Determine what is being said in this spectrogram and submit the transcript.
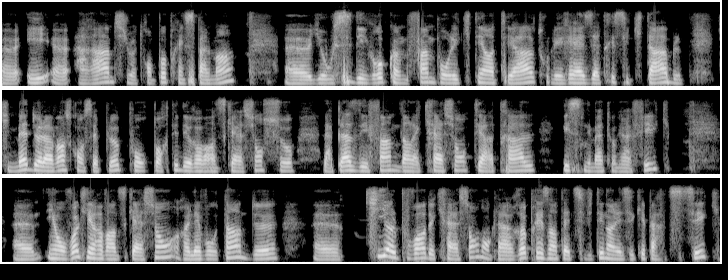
euh, et euh, arabes, si je ne me trompe pas principalement. il y a aussi des groupes comme Femmes pour l'équité en théâtre ou les réalisatrices équitables qui mettent de l'avant ce concept-là pour porter des revendications sur la place des femmes dans la création théâtrale et cinématographique. Et on voit que les revendications relèvent autant de qui a le pouvoir de création, donc la représentativité dans les équipes artistiques,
